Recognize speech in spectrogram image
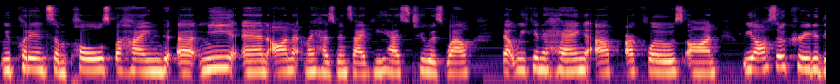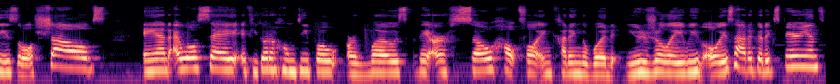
We put in some poles behind uh, me and on my husband's side, he has two as well, that we can hang up our clothes on. We also created these little shelves. And I will say, if you go to Home Depot or Lowe's, they are so helpful in cutting the wood. Usually, we've always had a good experience.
